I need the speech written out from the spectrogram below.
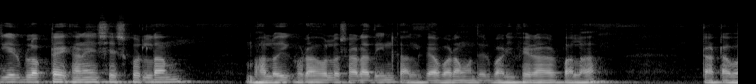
আজকের ব্লগটা এখানেই শেষ করলাম। ভালোই ঘোরা হলো সারাদিন, কালকে আবার আমাদের বাড়ি ফেরার পালা। টাটা বাই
